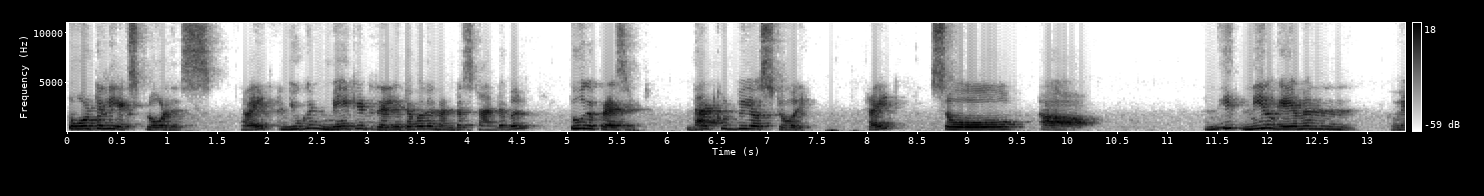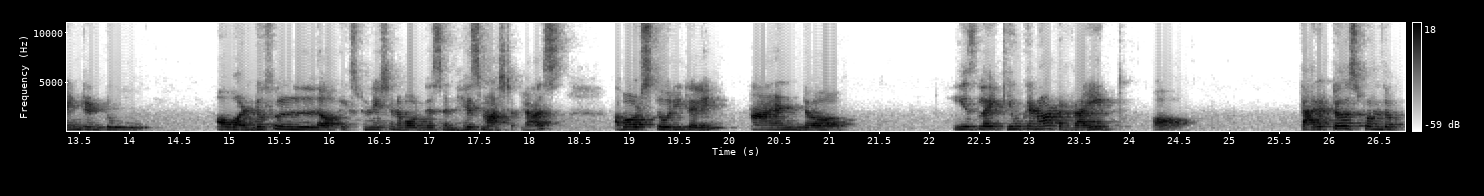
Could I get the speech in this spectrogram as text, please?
totally explore this, right? And you can make it relatable and understandable to the present. That could be your story, right? So, uh, Neil Gaiman went into a wonderful uh, explanation about this in his masterclass about storytelling. And uh, he's like, you cannot write uh, characters from the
